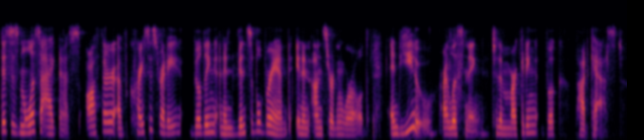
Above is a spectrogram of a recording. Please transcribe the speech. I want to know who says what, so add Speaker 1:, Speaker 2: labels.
Speaker 1: This is Melissa Agnes, author of Crisis Ready Building an Invincible Brand in an Uncertain World. And you are listening to the Marketing Book Podcast.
